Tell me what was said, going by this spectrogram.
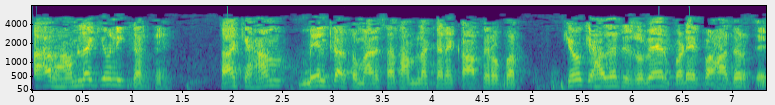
اب حملہ کیوں نہیں کرتے؟ تاکہ ہم مل کر تمہارے ساتھ حملہ کریں کافروں پر۔ کیونکہ حضرت زبیر بڑے بہادر تھے۔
